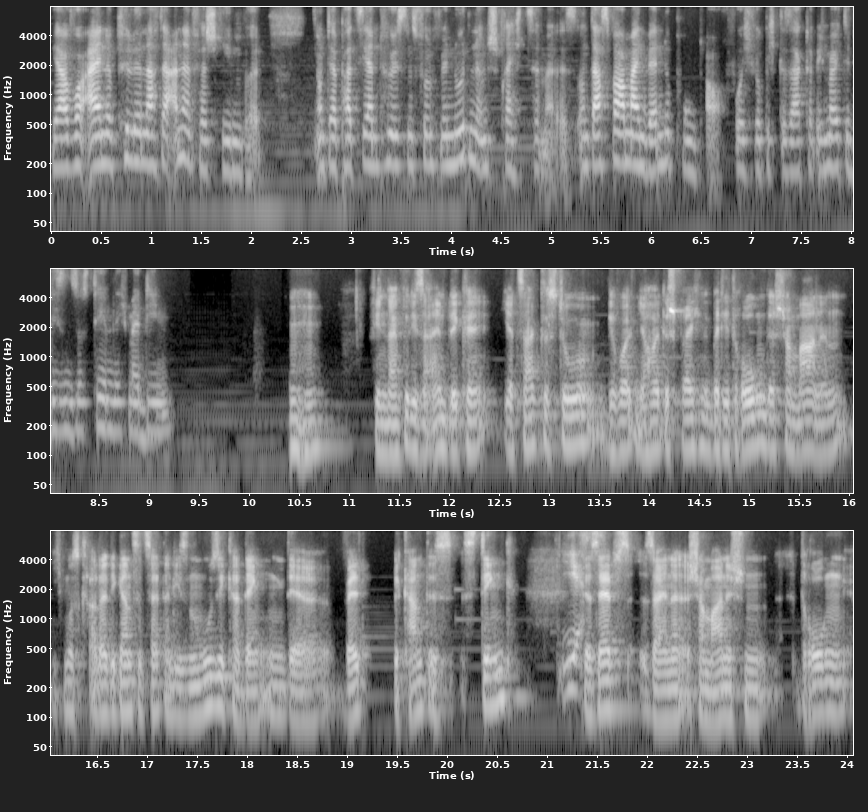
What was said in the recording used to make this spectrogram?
ja, wo eine Pille nach der anderen verschrieben wird und der Patient höchstens fünf Minuten im Sprechzimmer ist. Und das war mein Wendepunkt auch, wo ich wirklich gesagt habe, ich möchte diesem System nicht mehr dienen. Mhm. Vielen Dank für diese Einblicke. Jetzt sagtest du, wir wollten ja heute sprechen über die Drogen der Schamanen. Ich muss gerade die ganze Zeit an diesen Musiker denken, der weltbekannt ist, Sting, yes. der selbst seine schamanischen Drogen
